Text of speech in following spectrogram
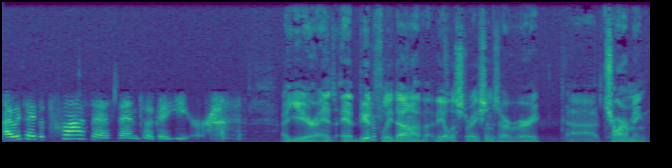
I would say the process then took a year. a year, and, and beautifully done. The illustrations are very uh, charming.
